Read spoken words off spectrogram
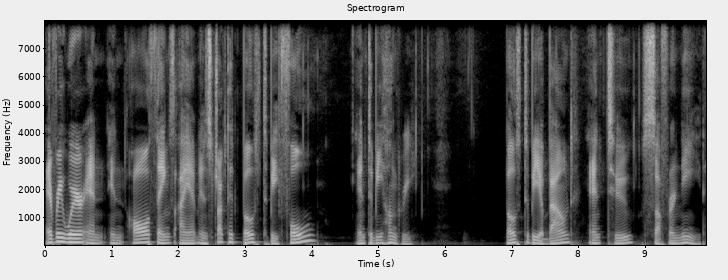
Everywhere and in all things I am instructed both to be full and to be hungry, both to be abound and to suffer need.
